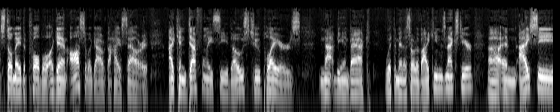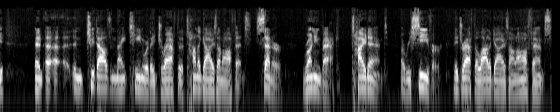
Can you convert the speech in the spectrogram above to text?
still made the Pro Bowl. Again, also a guy with a high salary. I can definitely see those two players not being back with the Minnesota Vikings next year. Uh, and I see and uh, uh, in 2019 where they drafted a ton of guys on offense, center, running back, tight end, a receiver. they draft a lot of guys on offense.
